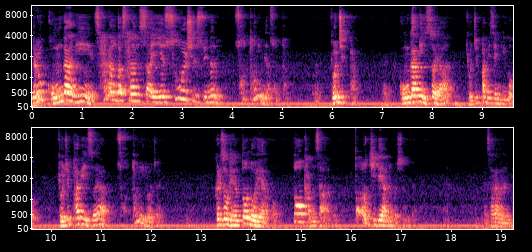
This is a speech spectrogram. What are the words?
여러분 공감이 사람과 사람 사이에 숨을 쉴 수 있는 소통입니다. 소통 교집합 공감이 있어야 교집합이 생기고 교집합이 있어야 소통이 이루어져요. 그래서 우리는 또 노래하고 또 감사하고 또 기대하는 것입니다. 사랑하는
